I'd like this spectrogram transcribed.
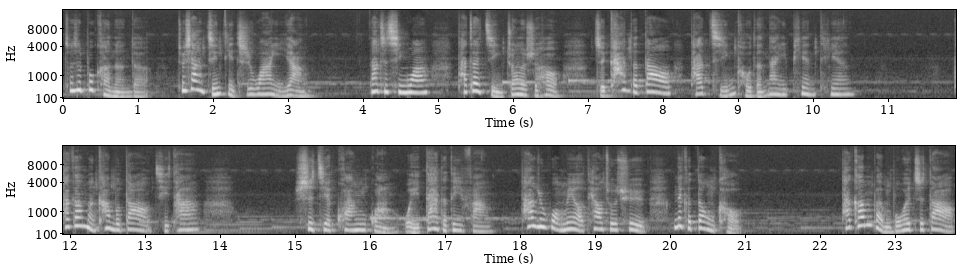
这是不可能的。就像井底之蛙一样，那只青蛙，它在井中的时候，只看得到它井口的那一片天，它根本看不到其他世界宽广伟大的地方。它如果没有跳出去那个洞口，他根本不会知道，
